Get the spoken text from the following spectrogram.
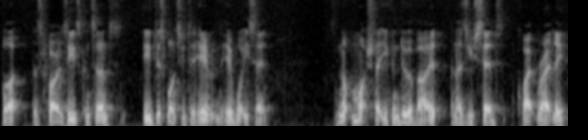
but as far as he's concerned, he just wants you to hear hear what he's saying. There's not much that you can do about it, and as you said quite rightly,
